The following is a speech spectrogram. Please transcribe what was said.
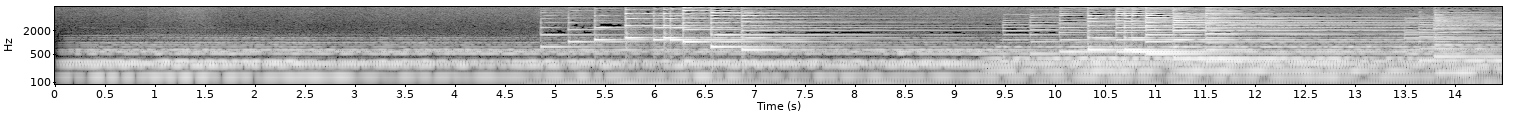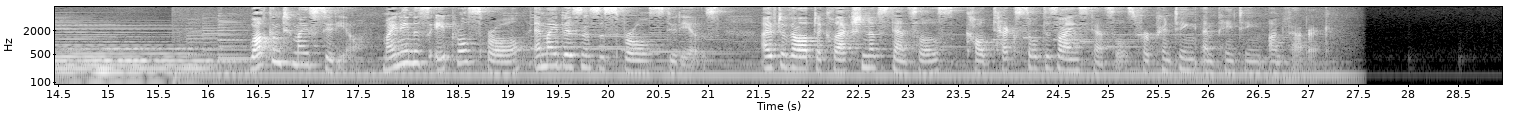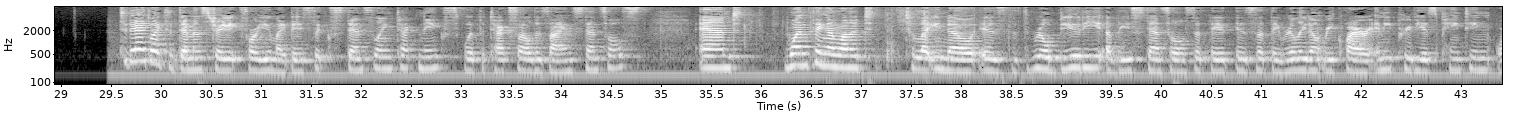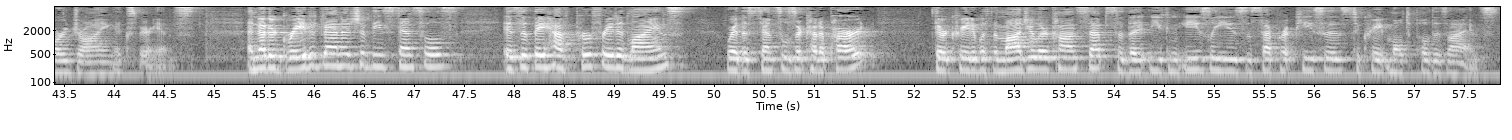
Welcome to my studio. My name is April Sproule, and my business is Sproule Studios. I've developed a collection of stencils called Textile Design Stencils for printing and painting on fabric. Today I'd like to demonstrate for you my basic stenciling techniques with the textile design stencils. And one thing I wanted to, to let you know is that the real beauty of these stencils that they, is that they really don't require any previous painting or drawing experience. Another great advantage of these stencils is that they have perforated lines where the stencils are cut apart. They're created with a modular concept so that you can easily use the separate pieces to create multiple designs.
